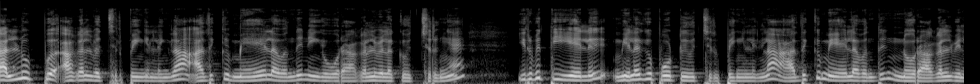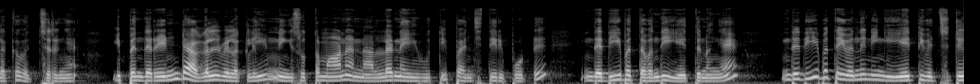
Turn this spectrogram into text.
கல் உப்பு அகல் வச்சுருப்பீங்க இல்லைங்களா? அதுக்கு மேலே வந்து நீங்கள் ஒரு அகல் விளக்கு வச்சுருங்க. இருபத்தி ஏழு மிளகு போட்டு வச்சுருப்பீங்க இல்லைங்களா? அதுக்கு மேலே வந்து இன்னொரு அகல் விளக்கை வச்சுருங்க. இப்போ இந்த ரெண்டு அகல் விளக்குலேயும் நீங்கள் சுத்தமான நல்லெண்ணெய் ஊற்றி பஞ்சுத்திரி போட்டு இந்த தீபத்தை வந்து ஏற்றணுங்க இந்த தீபத்தை வந்து நீங்கள் ஏற்றி வச்சுட்டு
